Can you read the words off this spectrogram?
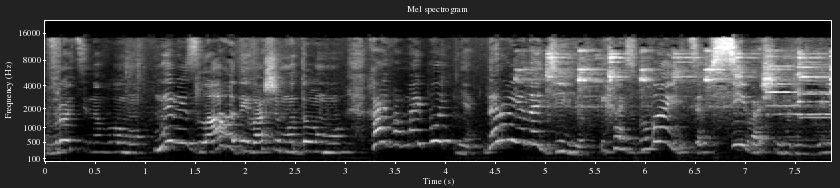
в році новому, мир і злагоди вашому дому. Хай вам майбутнє дарує надію і хай збуваються всі ваші мрії.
